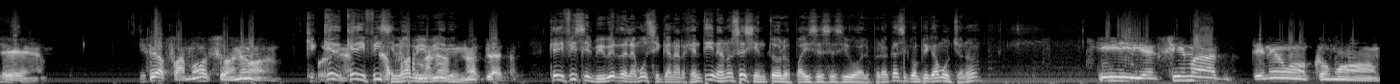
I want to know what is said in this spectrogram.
Eh, sea famoso, ¿no? Qué, difícil, ¿no? Vivir. No, es plata. Qué difícil vivir de la música en Argentina. No sé si en todos los países es igual, pero acá se complica mucho, ¿no? Y encima tenemos como.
